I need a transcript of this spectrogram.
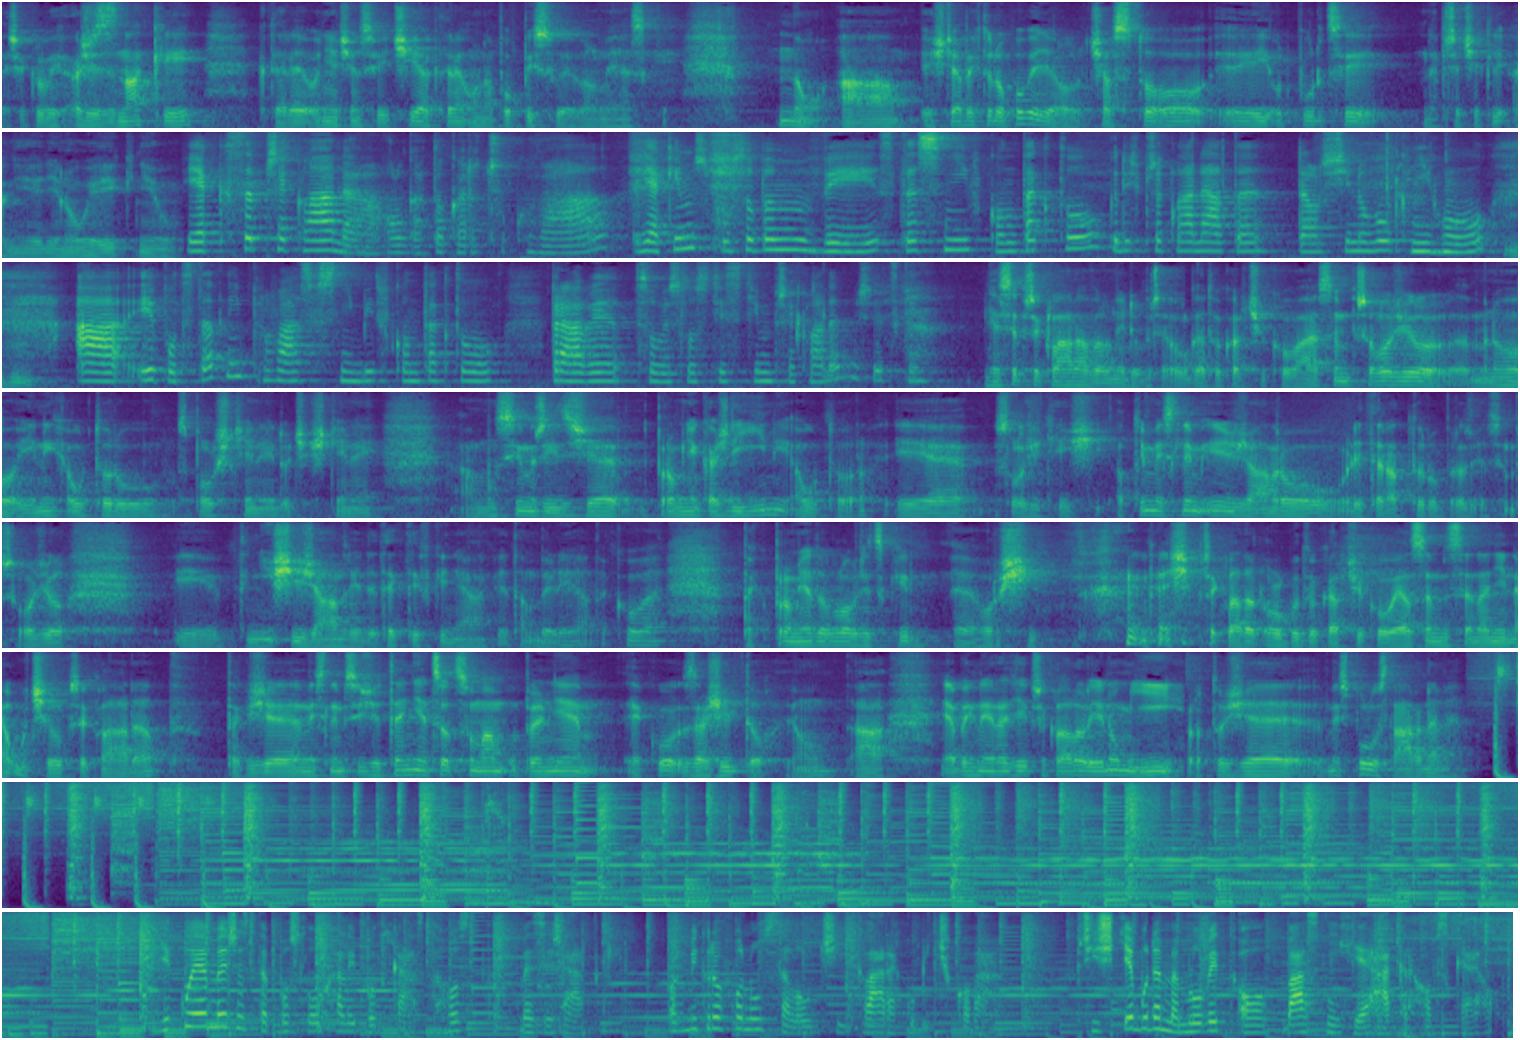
řekl bych, až znaky, které o něčem svědčí a které ona popisuje velmi hezky. No a ještě abych to dopověděl, často její odpůrci nepřečetli ani jedinou její knihu. Jak se překládá Olga Tokarčuková? Jakým způsobem vy jste s ní v kontaktu, když překládáte další novou knihu? Mm-hmm. A je podstatný pro vás s ní být v kontaktu právě v souvislosti s tím překladem vždycky? Mně se překládá velmi dobře Olga Tokarčuková. Já jsem přeložil mnoho jiných autorů z polštiny do češtiny a musím říct, že pro mě každý jiný autor je složitější. A tím myslím i žánrovou literaturu, protože jsem přeložil i ty nižší žánry, detektivky nějaké tam byly a takové, tak pro mě to bylo vždycky eh, horší, než překládat Olgu Tokarčukovou. Já jsem se na ní naučil překládat, takže myslím si, že to je něco, co mám úplně jako zažito. Jo? A já bych nejraději překládal jenom jí, protože my spolu stárneme. Děkujeme, že jste poslouchali podcast Host mezi řádky. Od mikrofonu se loučí Klára Kubíčková. Příště budeme mluvit o básních Jeha Krchovského.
